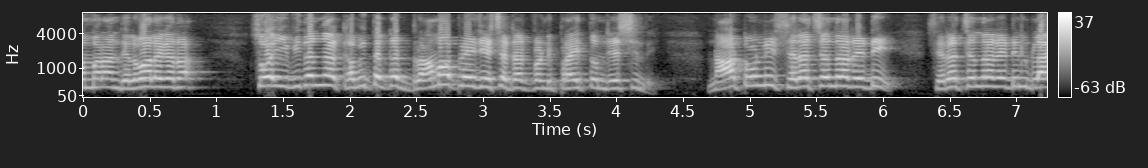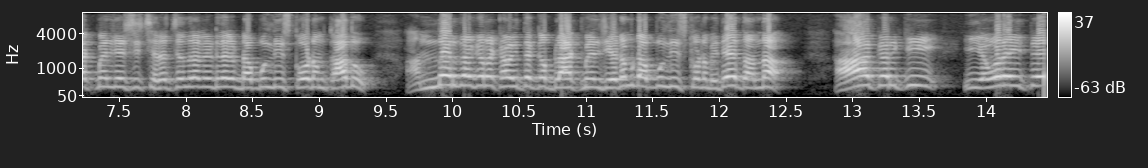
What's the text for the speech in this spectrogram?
నమ్మరా అని తెలవాలి కదా. సో ఈ విధంగా కవితక్క డ్రామా ప్లే చేసేటటువంటి ప్రయత్నం చేసింది. Not only Sarath Chandra Reddy Sarath blackmail చేసి శరత్ రెడ్డి దగ్గర డబ్బులు తీసుకోవడం కాదు అందరి దగ్గర కవితక్క బ్లాక్మెయిల్ చేయడం డబ్బులు తీసుకోవడం ఇదే దందా. ఆఖరికి ఈ ఎవరైతే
